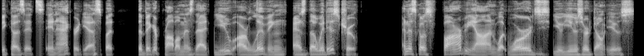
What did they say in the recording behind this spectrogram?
because it's inaccurate, yes, but the bigger problem is that you are living as though it is true. And this goes far beyond what words you use or don't use.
